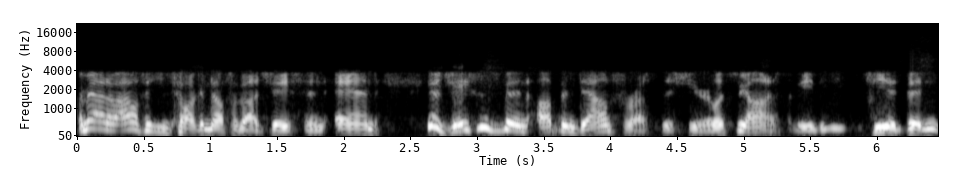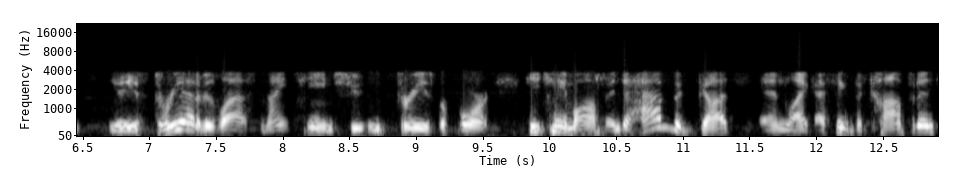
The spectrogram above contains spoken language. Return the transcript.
I mean, I don't think you can talk enough about Jason. And, you know, Jason's been up and down for us this year. Let's be honest. I mean, he, he had been, you know, he has three out of his last 19 shooting threes before he came off. And to have the guts and, like, I think the confidence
